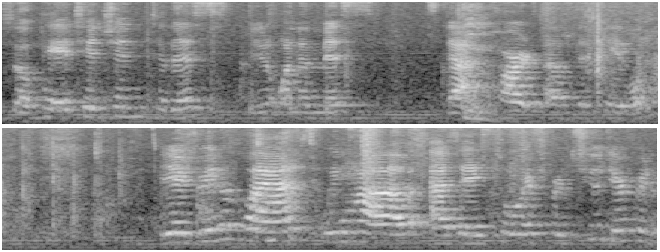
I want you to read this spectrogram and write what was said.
So pay attention to this. You don't want to miss that part of the table. The adrenal glands we have as a source for two different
